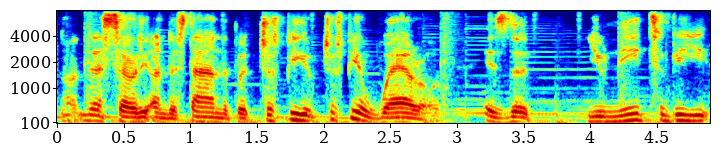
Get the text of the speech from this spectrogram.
not necessarily understand, but just be just be aware of is that you need to be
